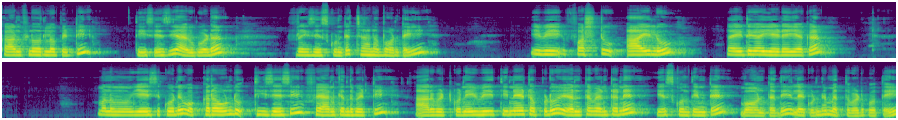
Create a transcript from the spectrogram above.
కార్న్ఫ్లోర్లో పెట్టి తీసేసి అవి కూడా ఫ్రై చేసుకుంటే చాలా బాగుంటాయి. ఇవి ఫస్ట్ ఆయిల్ లైట్గా ఏడయ్యాక మనం వేసుకొని ఒక్క రౌండ్ తీసేసి ఫ్యాన్ కింద పెట్టి ఆరబెట్టుకొని ఇవి తినేటప్పుడు వెంట వెంటనే వేసుకొని తింటే బాగుంటుంది లేకుంటే మెత్తబడిపోతాయి.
